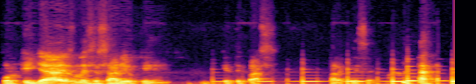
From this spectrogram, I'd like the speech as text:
porque ya es necesario que, que te pase para crecer.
